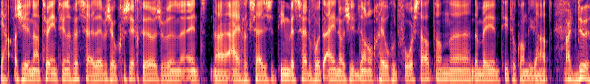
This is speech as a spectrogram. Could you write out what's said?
Ja, als je na 22 wedstrijden, hebben ze ook gezegd, hè, als we een eind, nou, eigenlijk zeiden ze 10 wedstrijden voor het einde. Als je er dan nog heel goed voor staat, dan, eh, dan ben je een titelkandidaat. Maar de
